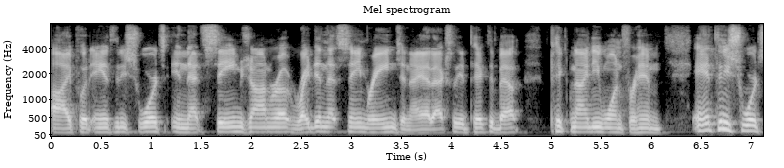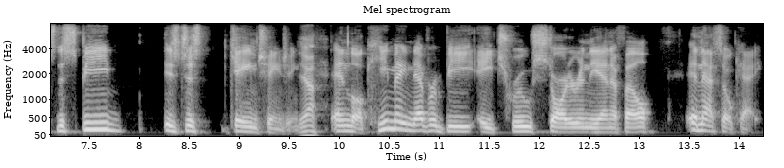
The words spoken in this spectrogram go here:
I put Anthony Schwartz in that same genre, right in that same range, and I had actually had picked about pick 91 for him. Anthony Schwartz, the speed is just game changing. Yeah. And look, he may never be a true starter in the NFL, and that's okay.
